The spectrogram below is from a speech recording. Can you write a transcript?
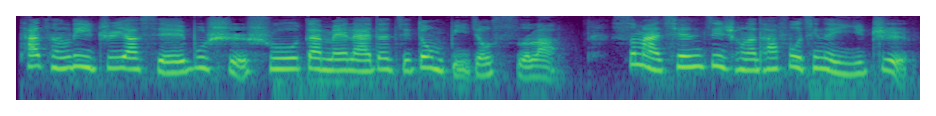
他曾立志要写一部史书，但没来得及动笔就死了。司马迁继承了他父亲的遗志。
